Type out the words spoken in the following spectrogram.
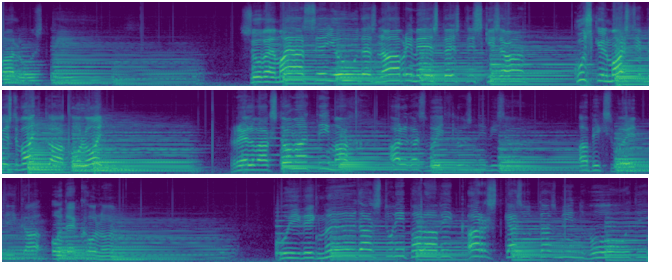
valust kiis. suvemajasse jõudes naabrimees tõstis kisa, kuskil marssib vist vanka kolonn relvaks tomatimahl, algas võitlus nii visa, abiks võeti ka odekolonn. kui kõik möödas tuli palavik, arst käsutas mind voodi.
